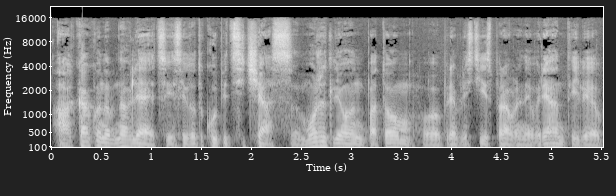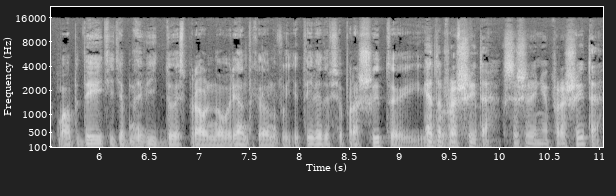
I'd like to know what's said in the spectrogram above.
а как он обновляется, если кто-то купит сейчас? Может ли он потом э, приобрести исправленный вариант или апдейтить, обновить до исправленного варианта, когда он выйдет? Или это все прошито? и Это уже- прошито, к сожалению, прошито.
